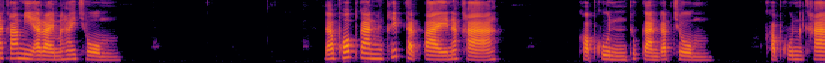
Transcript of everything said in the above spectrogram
นะคะมีอะไรมาให้ชม แล้วพบกันคลิปถัดไปนะคะ ขอบคุณทุกการรับชม ขอบคุณค่ะ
